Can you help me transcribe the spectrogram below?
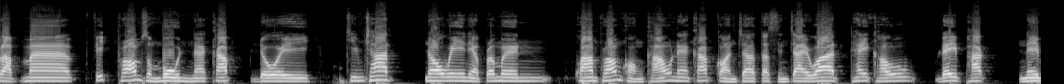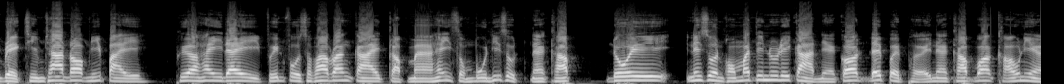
กลับมาฟิตพร้อมสมบูรณ์นะครับ โดยทีมชาตินอร์เวย์เนี่ยประเมินความพร้อมของเขานะครับ ก่อนจะตัดสินใจว่าให้เขาได้พักในเบรกทีมชาติรอบนี้ไป เพื่อให้ได้ฟื้นฟูสภาพร่างกายกลับมาให้สมบูรณ์ที่สุดนะครับ โดยในส่วนของมาร์ตินนูริกาดเนี่ยก็ได้เปิดเผยนะครับว่าเขาเนี่ย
